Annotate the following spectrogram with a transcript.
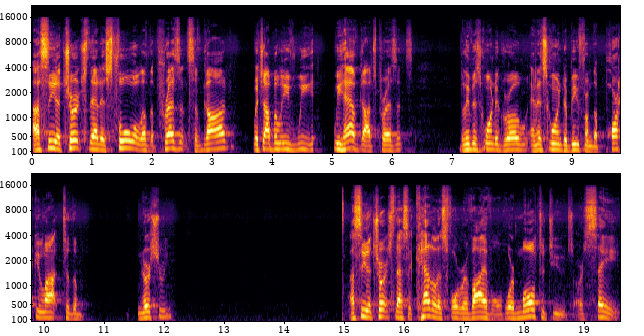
I see a church that is full of the presence of God, which I believe we, we have God's presence. I believe it's going to grow, and it's going to be from the parking lot to the nursery. I see a church that's a catalyst for revival, where multitudes are saved,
